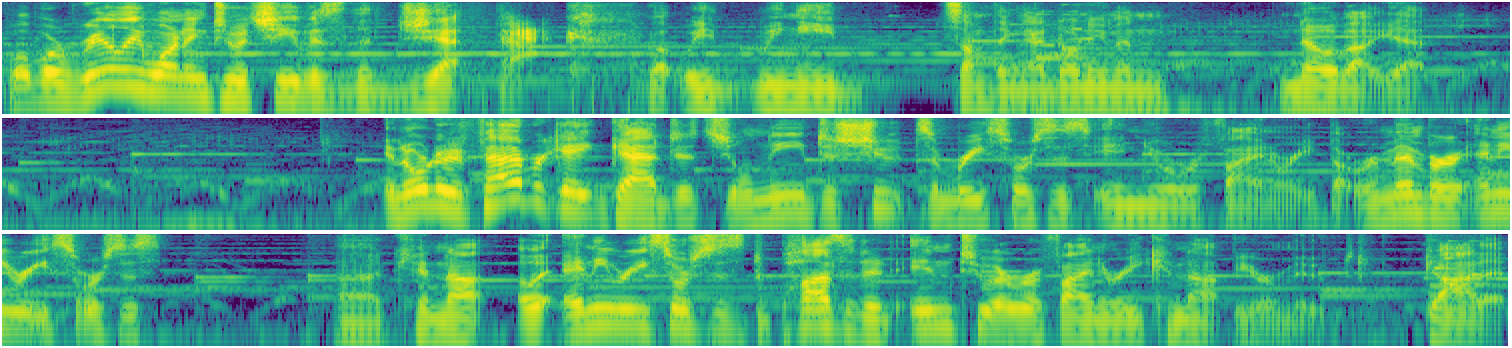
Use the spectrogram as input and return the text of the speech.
What we're really wanting to achieve is the jetpack, but we, we need something I don't even know about yet. In order to fabricate gadgets, you'll need to shoot some resources in your refinery. But remember, any resources uh, cannot, oh, any resources deposited into a refinery cannot be removed. Got it.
